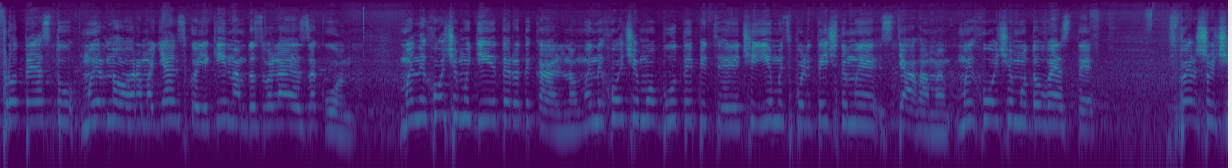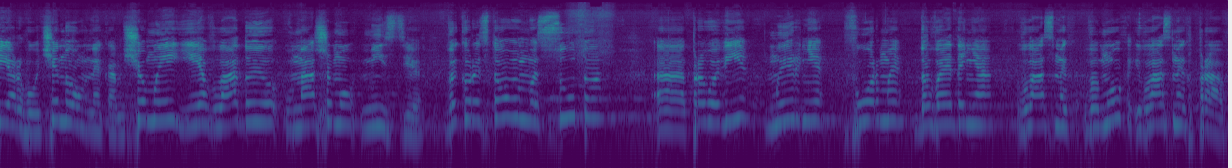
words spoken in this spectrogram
протесту мирного громадянського, який нам дозволяє закон. Ми не хочемо діяти радикально. Ми не хочемо бути під е, чиїмись політичними стягами. Ми хочемо довести в першу чергу чиновникам, що ми є владою у нашому місті. Використовуємо суто е, правові мирні форми доведення власних вимог і власних прав.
